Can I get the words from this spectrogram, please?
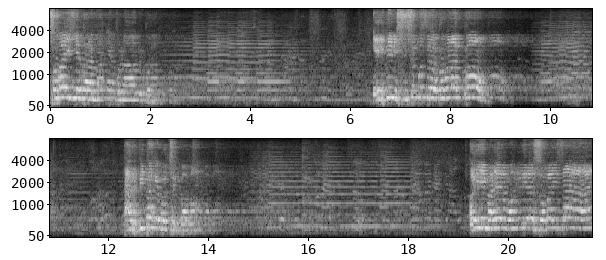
সবাই গিয়ে তারা মাকে প্রণাম করে। একদিন শিশু শিশুপুত্র কমলাক্ষ পিতাকে বলছেন, বাবা। ওই মায়ের মন্দিরে সবাই যায়।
